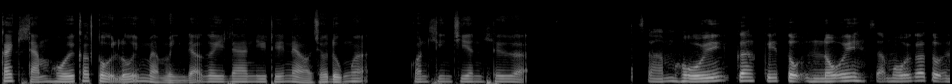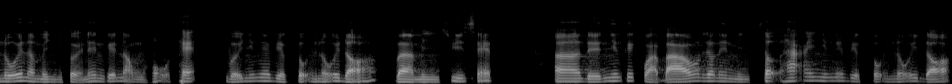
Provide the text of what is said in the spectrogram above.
cách sám hối các tội lỗi mà mình đã gây ra như thế nào cho đúng ạ? Con xin chiên sư ạ. Sám hối các cái tội lỗi, sám hối các tội lỗi là mình khởi lên cái lòng hổ thẹn với những cái việc tội lỗi đó và mình suy xét à, đến những cái quả báo. Cho nên mình sợ hãi những cái việc tội lỗi đó.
